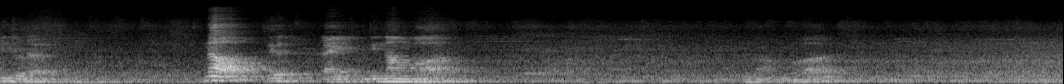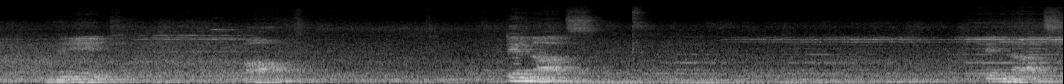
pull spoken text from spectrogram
Into that. Now write the number. Number made of 10 lakhs 10 lakhs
